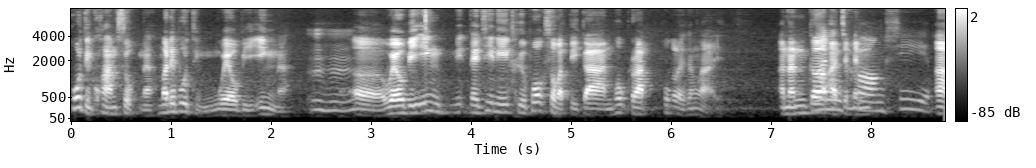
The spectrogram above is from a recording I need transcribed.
พูดถึงความสุขนะ ไม่ได้พูดถึง well being นะอือหือเอ่อ well being ในที่นี้คือพวกสวัสดิการพวกรัฐพวกอะไรทั้งหลาย อันนั้นก็อาจจะเป็นงิครองชีพอ่า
